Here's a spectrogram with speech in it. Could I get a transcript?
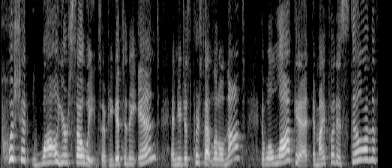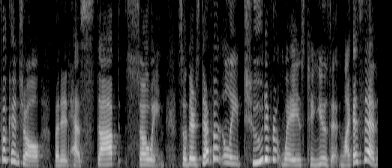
push it while you're sewing. So if you get to the end and you just push that little knot, it will lock it and my foot is still on the foot control, but it has stopped sewing. So there's definitely two different ways to use it. And like I said,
